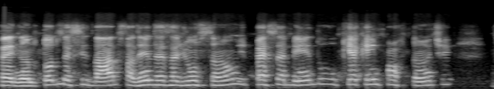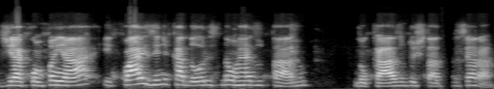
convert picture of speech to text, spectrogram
pegando todos esses dados, fazendo essa junção e percebendo o que é que é importante de acompanhar e quais indicadores dão resultado no caso do estado do Ceará.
